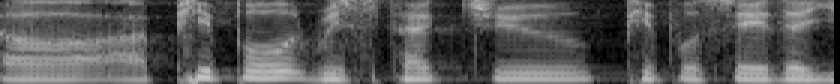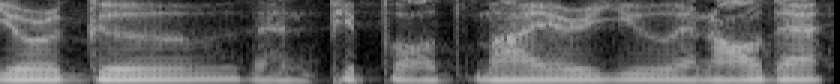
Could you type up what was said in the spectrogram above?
uh, people respect you, people say that you're good, and people admire you and all that,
